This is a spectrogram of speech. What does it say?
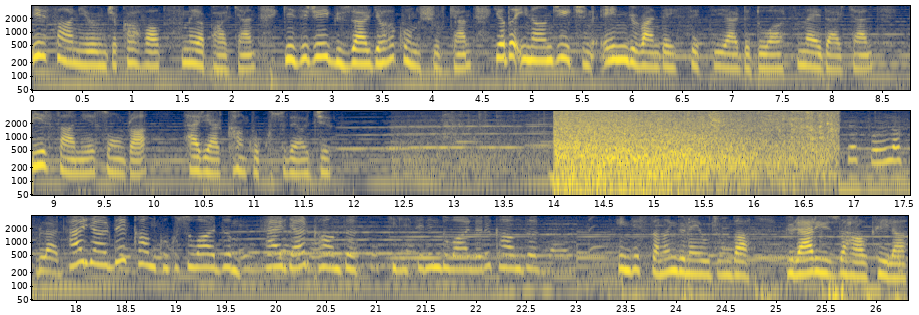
bir saniye önce kahvaltısını yaparken, gezeceği güzergahı konuşurken ya da inancı için en güvende hissettiği yerde duasını ederken bir saniye sonra her yer kan kokusu ve acı. Her yerde kan kokusu vardı. Her yer kandı. Kilisenin duvarları kandı. Hindistan'ın güney ucunda güler yüzlü halkıyla,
